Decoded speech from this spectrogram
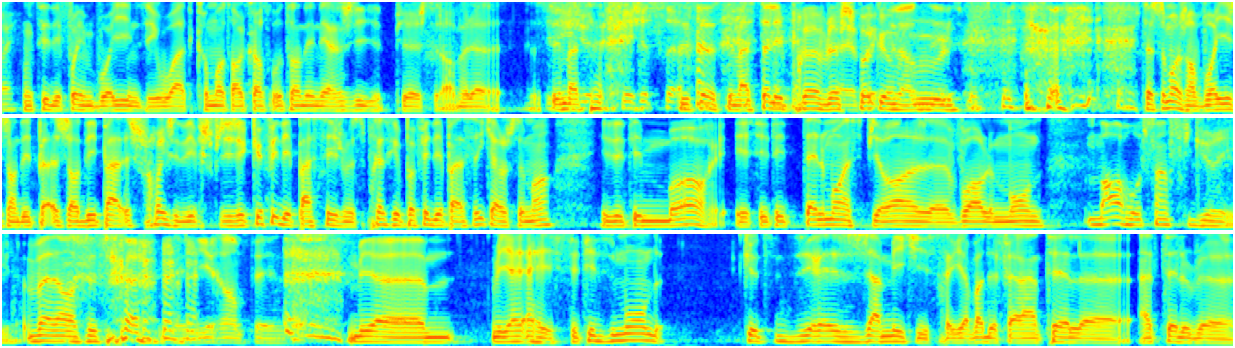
ouais. Donc, tu sais, des fois, ils me voyaient, ils me disaient, What, comment t'as encore autant d'énergie? Puis là, j'étais là, là, c'est ma ju- seule. C'est ça, c'est ma seule épreuve, là. Je suis pas tu comme vous. Justement, j'en voyais, j'en dépa- j'en dépa- je crois que j'ai des- j'ai que fait dépasser. Je me suis presque pas fait dépasser car justement, ils étaient morts et c'était tellement inspirant de voir le monde. Mort au sens figuré. là. Ben non, c'est ça. mais Il rampait. là. Mais, euh, mais hey, c'était du monde que tu dirais jamais qu'il serait capable de faire un tel, euh, un tel euh,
